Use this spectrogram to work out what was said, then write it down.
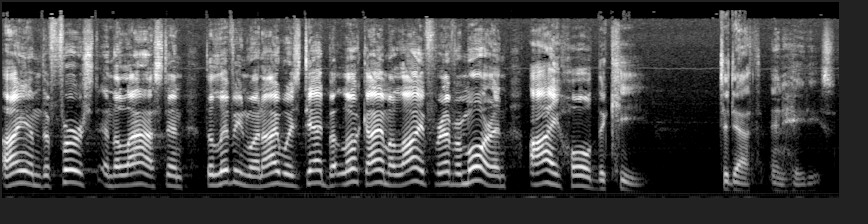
I am the first and the last and the living one. I was dead, but look, I am alive forevermore, and I hold the key to death and Hades.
